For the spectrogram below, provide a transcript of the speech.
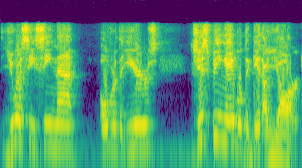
USC seen that over the years. Just being able to get a yard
